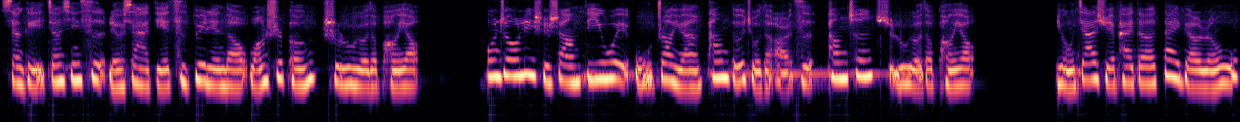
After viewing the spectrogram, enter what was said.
像给江心寺留下叠字对联的王世鹏是陆游的朋友。温州历史上第一位武状元潘德久的儿子潘琛是陆游的朋友。永嘉学派的代表人物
